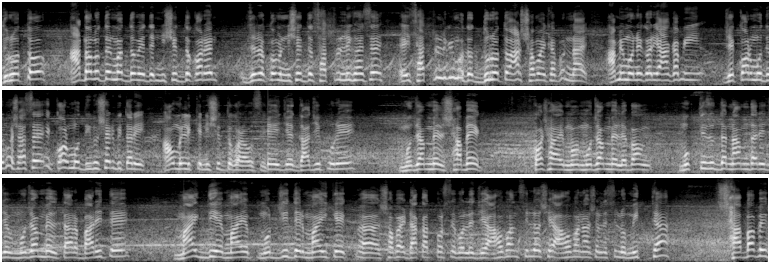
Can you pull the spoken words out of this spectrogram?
দ্রুত আদালতের মাধ্যমে এদের নিষিদ্ধ করেন। যেরকম নিষিদ্ধ ছাত্রলীগ হয়েছে, এই ছাত্রলীগের মতো দ্রুত আর সময় ক্ষেপণ নাই। আমি মনে করি আগামী যে কর্মদিবস আছে, এই কর্মদিবসের ভিতরে আওয়ামী লীগকে নিষিদ্ধ করা উচিত। এই যে গাজীপুরে মোজাম্মেল সাবেক কষায় মোজাম্মেল এবং মুক্তিযোদ্ধার নামদারি যে মোজাম্মেল, তার বাড়িতে মাইক দিয়ে মাই মসজিদের মাইকে সবাই ডাকাত করছে বলে যে আহ্বান ছিল, সে আহ্বান আসলে ছিল মিথ্যা। স্বাভাবিক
